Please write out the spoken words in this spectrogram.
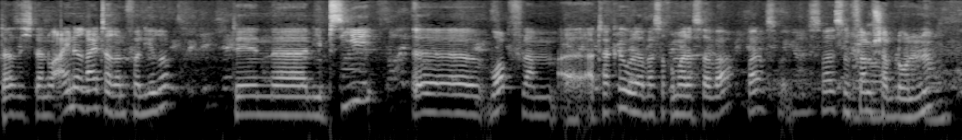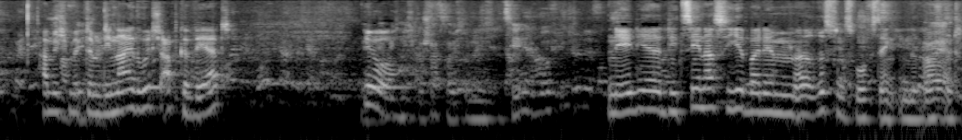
dass ich da nur eine Reiterin verliere. Den, äh, die Psi äh, Warpflammen-Attacke oder was auch immer das da war. war das, das war das eine Flammenschablone, ne? Habe ich mit dem Deny the Witch abgewehrt. Jo. Hab ich nicht geschafft, habe ich nicht die 10 gewürfelt? Nee, die, die 10 hast du hier bei dem äh, Rüstungswurfsenken gewürfelt. Ja,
